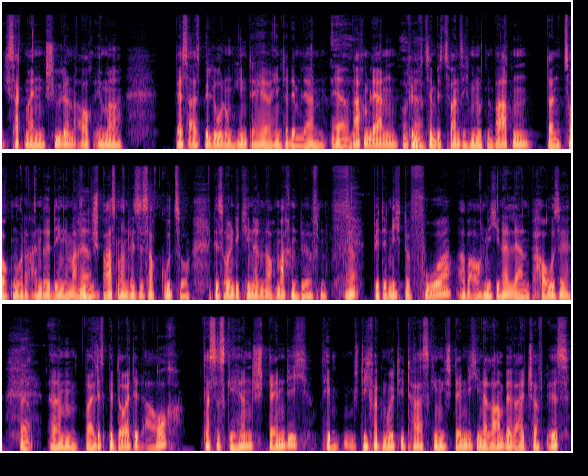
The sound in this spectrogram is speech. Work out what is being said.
ich sag meinen Schülern auch immer, besser als Belohnung hinterher, hinter dem Lernen. Ja. Nach dem Lernen okay. 15 bis 20 Minuten warten, dann zocken oder andere Dinge machen, ja. die Spaß machen. Das ist auch gut so. Das sollen die Kinder dann auch machen dürfen. Ja. Bitte nicht davor, aber auch nicht in der Lernpause. Ähm, weil das bedeutet auch, dass das Gehirn ständig, Stichwort Multitasking, ständig in Alarmbereitschaft ist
